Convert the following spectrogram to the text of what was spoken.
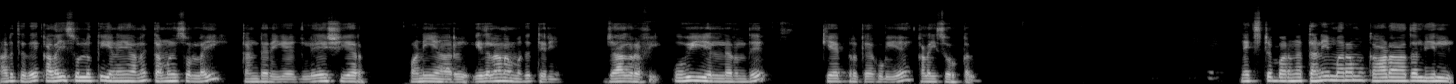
அடுத்தது கலை சொல்லுக்கு இணையான தமிழ் சொல்லை கண்டறிக. கிளேசியர் பனியாறு. இதெல்லாம் நமக்கு தெரியும். ஜாகிரபி. புவியியல்ல இருந்து கேட்டிருக்கக்கூடிய கலை சொற்கள். நெக்ஸ்ட் பாருங்க. தனிமரம் காடாதல் இல்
